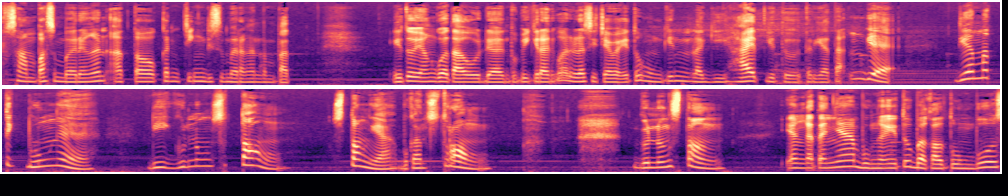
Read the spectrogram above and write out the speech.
sampah sembarangan atau kencing di sembarangan tempat. Itu yang gue tahu dan pemikiranku adalah si cewek itu mungkin lagi haid gitu. Ternyata enggak. Dia metik bunga di Gunung Stong Stong ya bukan Strong. Gunung Stong yang katanya bunga itu bakal tumbuh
